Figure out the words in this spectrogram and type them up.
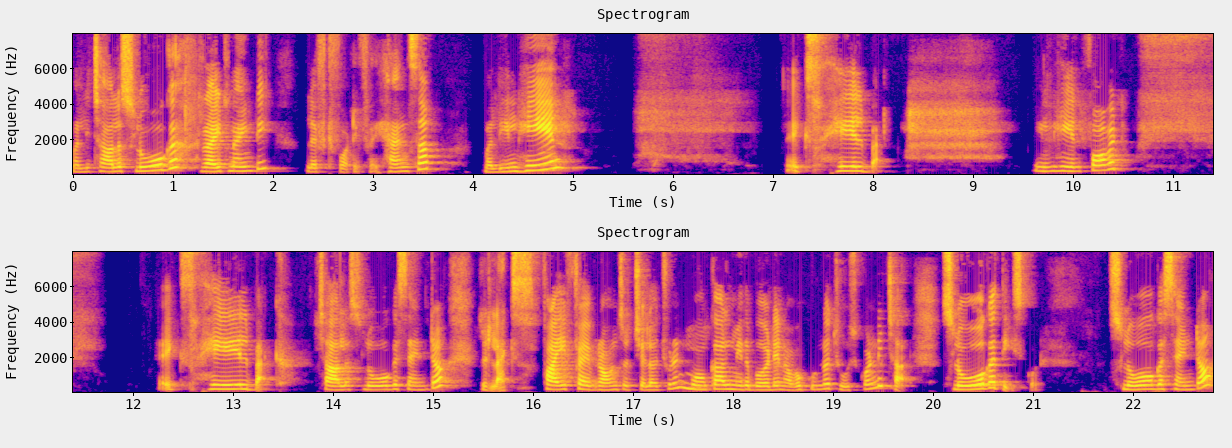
మళ్ళీ చాలా స్లోగా right ninety left forty five hands up మళ్ళీ inhale exhale back inhale forward exhale back చాలా స్లోగా center relax. Five five rounds వచ్చేలా చూడండి. మోకాల మీద బర్డెన్ అవ్వకుండా చూసుకోండి చాలా. స్లోగా తీసుకోండి. స్లోగా సెంటర్.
